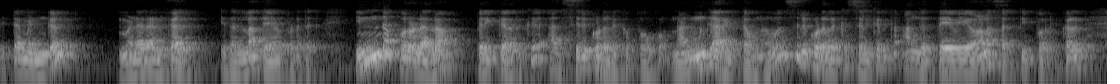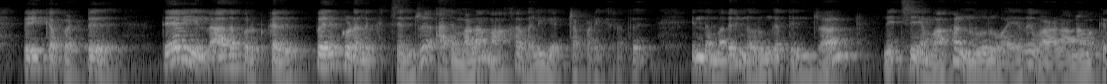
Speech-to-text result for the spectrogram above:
விட்டமின்கள் மினரல்கள். இதெல்லாம் தேவைப்படுது. இந்த பொருளெல்லாம் பிரிக்கிறதுக்கு அது சிறுகுடலுக்கு போகும். நன்கு அரைத்த உணவு சிறுகுடலுக்கு செல்கிறது. அங்கு தேவையான சக்தி பொருட்கள் பிரிக்கப்பட்டு தேவையில்லாத பொருட்கள் பெருக்குடலுக்கு சென்று அது மலமாக வெளியேற்றப்படுகிறது. இந்த மாதிரி நொறுங்க தின்றால் நிச்சயமாக நூறு வயது வாழலாம். நமக்கு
